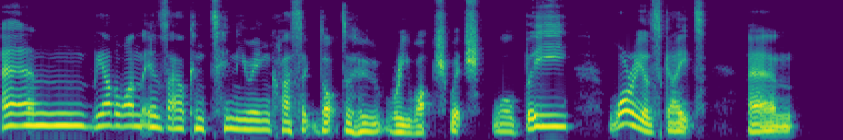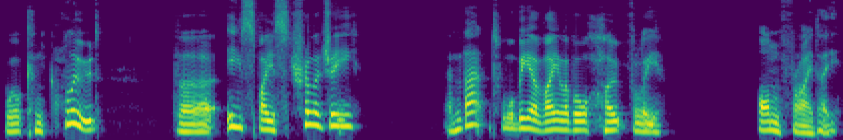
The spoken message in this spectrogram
And the other one is our continuing classic Doctor Who rewatch, which will be Warrior's Gate and will conclude the E-Space trilogy, and that will be available hopefully on Friday.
